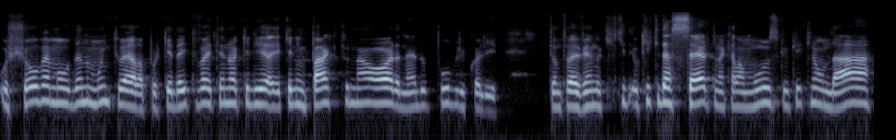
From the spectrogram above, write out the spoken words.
o show vai moldando muito ela, porque daí tu vai tendo aquele, aquele impacto na hora, né, do público ali. Então tu vai vendo o que, o que, que dá certo naquela música, o que, que não dá,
